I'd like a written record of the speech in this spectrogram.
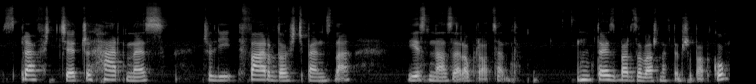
sprawdźcie, czy hardness, czyli twardość pędzla, jest na 0%. To jest bardzo ważne w tym przypadku.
